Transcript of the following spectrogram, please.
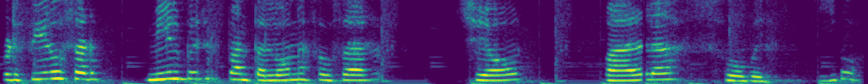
Prefiero usar mil veces pantalones a usar short, faldas o vestidos.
